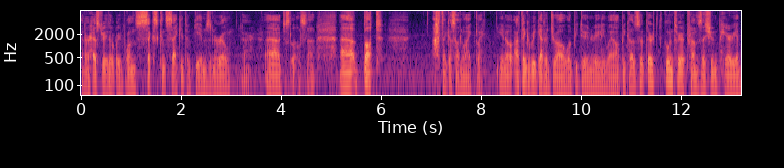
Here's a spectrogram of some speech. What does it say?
in our history that we've won six consecutive games in a row. There, uh, just a little stat. Uh, but I think it's unlikely. You know, I think if we get a draw, we'll be doing really well because they're going through a transition period,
